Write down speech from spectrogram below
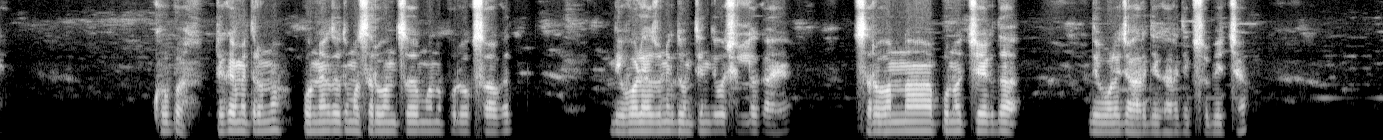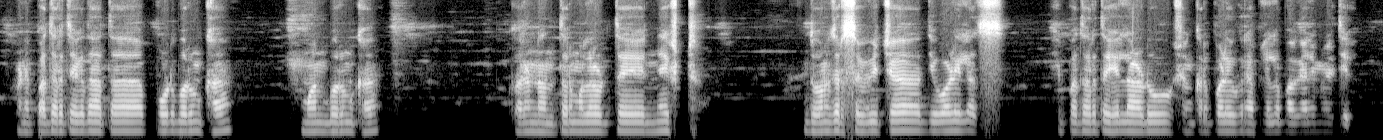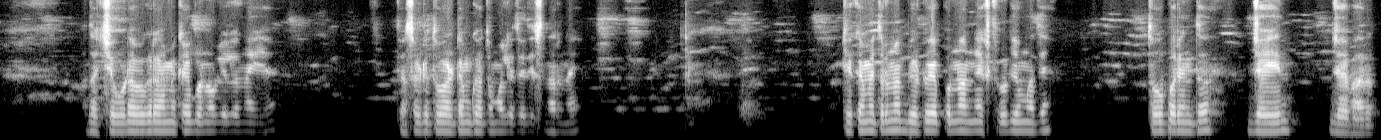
खूप ठीक आहे मित्रांनो पुन्हा एकदा तुम्हा सर्वांचं मनपूर्वक स्वागत. दिवाळी अजून एक दोन तीन दिवस शिल्लक आहे. सर्वांना पुनश्च एकदा दिवाळीच्या हार्दिक हार्दिक शुभेच्छा. आणि पदार्थ एकदा आता पोट भरून खा मन भरून खा. कारण नंतर मला वाटतंय नेक्स्ट दोन हजार सव्वीसच्या दिवाळीलाच हे पदार्थ हे लाडू शंकरपाळे वगैरे आपल्याला बघायला मिळतील. आता चिवडा वगैरे आम्ही काही बनवलेला नाही आहे त्यासाठी तो आयटम काय तुम्हाला इथे दिसणार नाही. ठीक आहे मित्रांनो भेटूया पुन्हा नेक्स्ट व्हिडिओमध्ये तोपर्यंत जय हिंद जय भारत.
